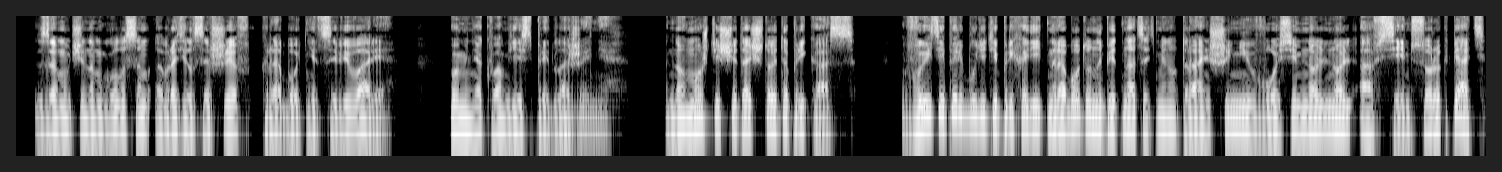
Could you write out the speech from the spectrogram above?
— замученным голосом обратился шеф к работнице Вивария, «у меня к вам есть предложение. Но можете считать, что это приказ. Вы теперь будете приходить на работу на 15 минут раньше не в 8.00, а в 7.45,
